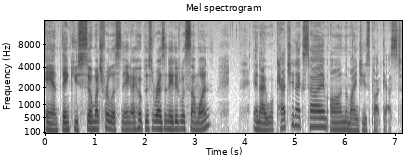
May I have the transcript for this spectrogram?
and thank you so much for listening. I hope this resonated with someone, and I will catch you next time on the Mind Juice podcast.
